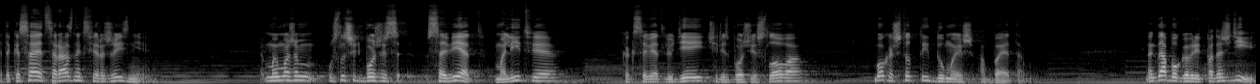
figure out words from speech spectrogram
Это касается разных сфер жизни. Мы можем услышать Божий совет в молитве, как совет людей через Божье Слово. Бог, а что ты думаешь об этом? Иногда Бог говорит, подожди,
